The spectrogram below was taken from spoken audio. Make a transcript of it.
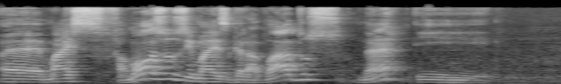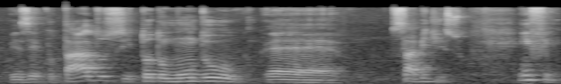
é, mais famosos e mais gravados, né? E executados e todo mundo é, sabe disso. Enfim,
